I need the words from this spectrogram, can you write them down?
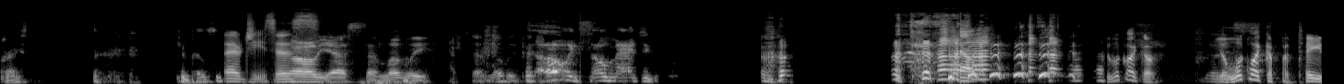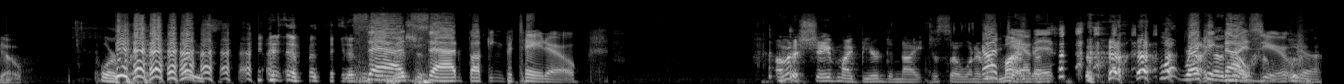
Christ. Compels it. Oh Jesus. Oh yes, that lovely, that lovely picture. Oh, it's so magical. You look like a you look like a potato. Poor Potato. sad, sad fucking potato. I'm gonna shave my beard tonight, just so whenever God Mike- damn it. it. Won't recognize you. Yeah.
